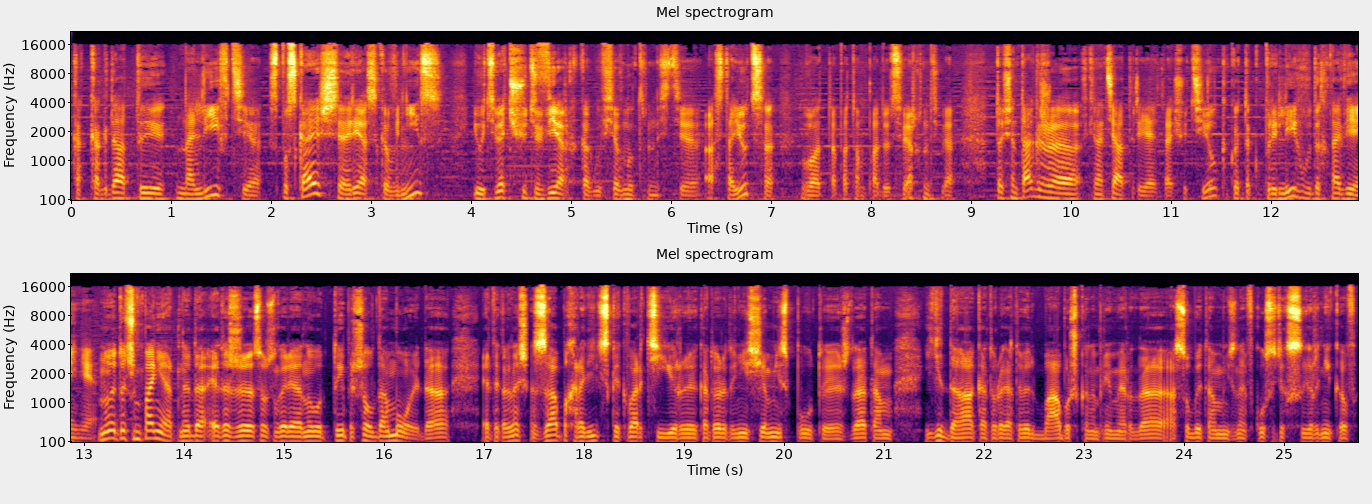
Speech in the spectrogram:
как когда ты на лифте спускаешься резко вниз, и у тебя чуть-чуть вверх как бы все внутренности остаются, вот, а потом падают сверху на тебя. Точно так же в кинотеатре я это ощутил, какой-то такой прилив вдохновения. Ну, это очень понятно, да. Это же, собственно говоря, ну, вот ты пришел домой, да, это, как, знаешь, запах родительской квартиры, который ты ни с чем не спутаешь, да, там еда, которую готовит бабушка, например, да, особый там, не знаю, вкус этих сырников,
